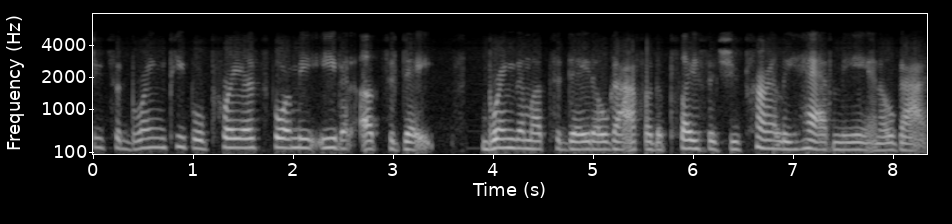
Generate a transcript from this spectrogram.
you to bring people prayers for me even up to date. Bring them up to date, oh God, for the place that you currently have me in, oh God,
